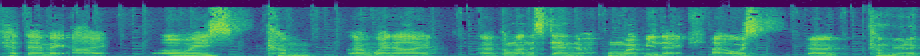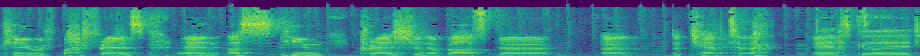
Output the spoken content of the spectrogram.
pandemic, I always come uh, when I uh, don't understand the homework meaning. I always uh, communicate with my friends and ask him question about the uh, the chapter. That's Yes. good.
